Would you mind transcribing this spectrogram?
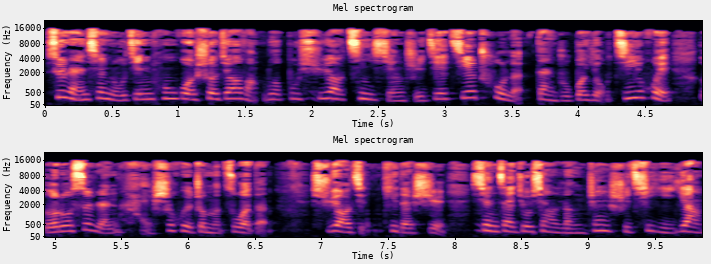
虽然现如今通过社交网络不需要进行直接接触了，但如果有机会，俄罗斯人还是会这么做的。需要警惕的是，现在就像冷战时期一样，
